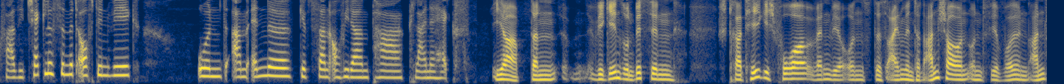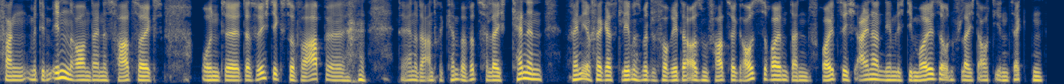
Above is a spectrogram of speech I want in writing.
quasi Checkliste mit auf den Weg. Und am Ende gibt's dann auch wieder ein paar kleine Hacks. Ja, dann äh, wir gehen so ein bisschen strategisch vor, wenn wir uns das Einwintern anschauen und wir wollen anfangen mit dem Innenraum deines Fahrzeugs. Und äh, das Wichtigste vorab, äh, der ein oder andere Camper wird es vielleicht kennen, wenn ihr vergesst, Lebensmittelvorräte aus dem Fahrzeug rauszuräumen, dann freut sich einer, nämlich die Mäuse und vielleicht auch die Insekten,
